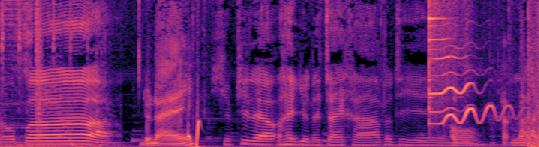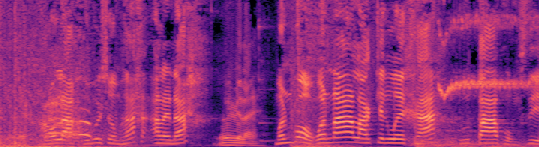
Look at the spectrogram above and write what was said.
โรเบอร์อยู่ไหนค ลิปที่แล้วอยู่ในใจครับทุกที โอ้น่ารักจังเลยเอาล่ะคุณผู้ชมฮะอะไรนะ ไม่เป็นไร มันบอกว่าน่ารักจังเลยคะ ดูตาผมสิ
